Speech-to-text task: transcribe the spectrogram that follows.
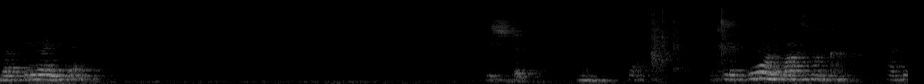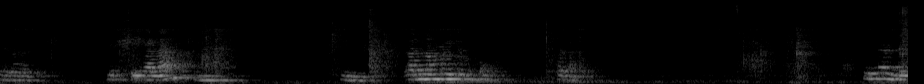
ಬತ್ತಿನೂ ಐತೆ. ಇಷ್ಟು. ಕ್ಲಿಪ್ಪು ಒಂದು ಬಾಕ್ಸ್ ಮಾಡ್ಕ. ಹಾಕಿದ್ರೆ ಹ್ಞೂ ಹ್ಞೂ ಅದು ನಮ್ಮ ಇದು ಕೊಡು ತಗೋ. ಇನ್ನೊಂದು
